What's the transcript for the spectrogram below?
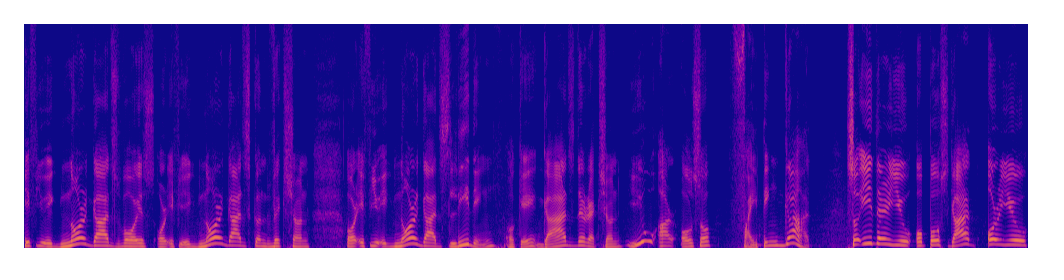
if you ignore God's voice or if you ignore God's conviction or if you ignore God's leading, okay, God's direction, you are also fighting God. So either you oppose God or you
